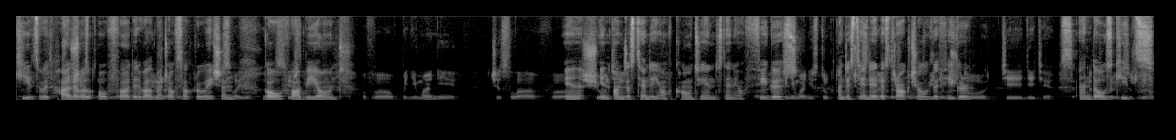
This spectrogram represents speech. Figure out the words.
kids with high level of uh, the development of self-regulation go far beyond in, in understanding of counting, understanding of figures, understanding the structure of the figure. And those kids,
